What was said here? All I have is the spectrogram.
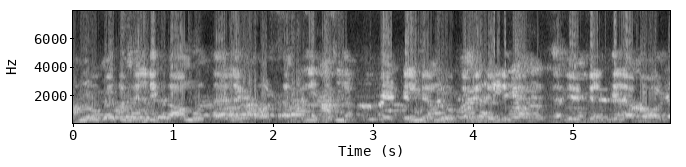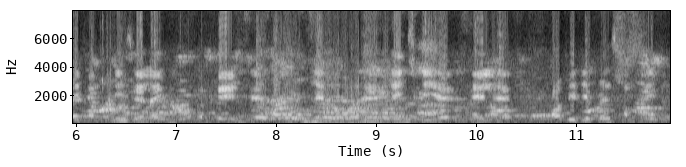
हम लोगों का जो मेनली काम होता है लाइक और कंपनी है एयरटेल में हम लोग का मेजरली काम होता है। एयरटेल के अलावा और भी कंपनीज़ है लाइक पेज है लेनोवो है एच है डेल है, और भी डिफरेंट कंपनीज़ है।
